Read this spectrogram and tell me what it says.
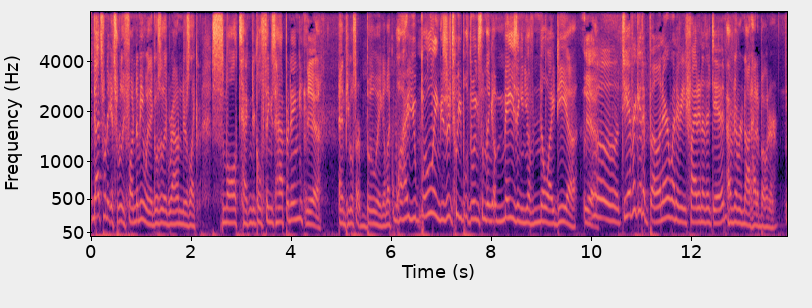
that's when it gets really fun to me when it goes to the ground. and There's like small technical things happening, Yeah. And people start booing. I'm like, why are you booing? These are two people doing something amazing, and you have no idea. Yeah. Ooh, do you ever get a boner whenever you fight another dude? I've never not had a boner.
